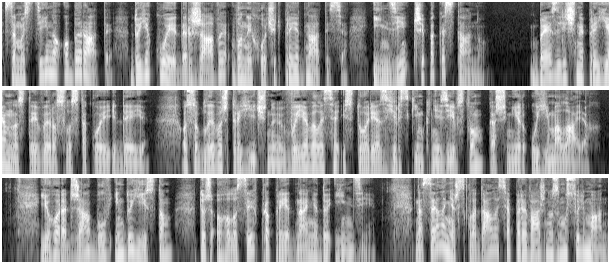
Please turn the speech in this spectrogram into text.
самостійно обирати, до якої держави вони хочуть приєднатися Індії чи Пакистану. Безліч неприємностей виросло з такої ідеї. Особливо ж трагічною виявилася історія з гірським князівством Кашмір у Гімалаях. Його раджа був індуїстом, тож оголосив про приєднання до Індії. Населення ж складалося переважно з мусульман,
